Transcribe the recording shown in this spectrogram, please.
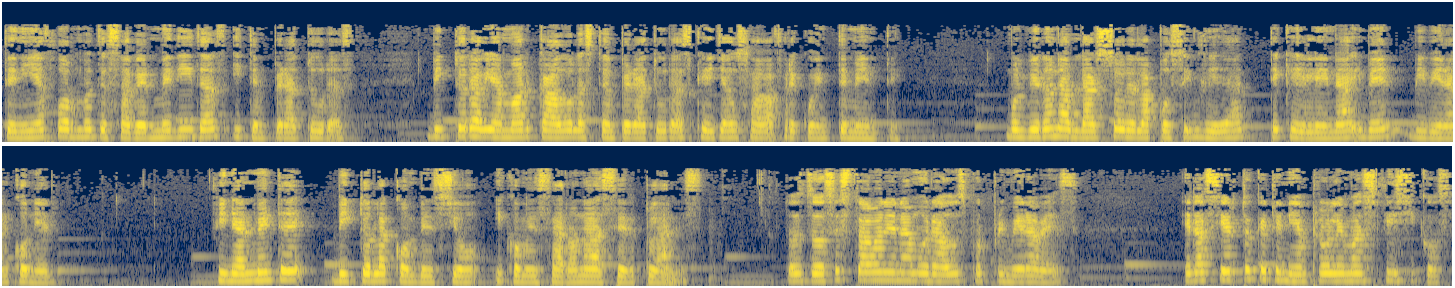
Tenía formas de saber medidas y temperaturas. Víctor había marcado las temperaturas que ella usaba frecuentemente. Volvieron a hablar sobre la posibilidad de que Elena y Ben vivieran con él. Finalmente, Víctor la convenció y comenzaron a hacer planes. Los dos estaban enamorados por primera vez. Era cierto que tenían problemas físicos,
